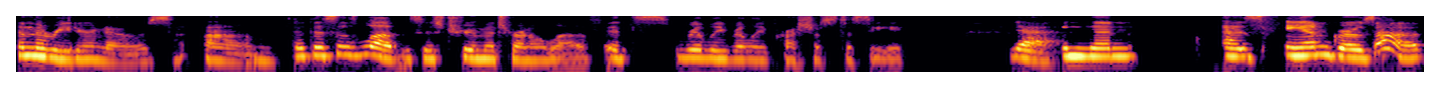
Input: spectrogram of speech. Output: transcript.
and the reader knows um, that this is love this is true maternal love. It's really really precious to see. Yeah. And then as anne grows up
